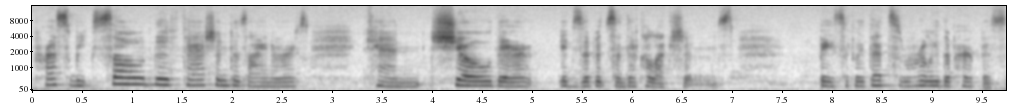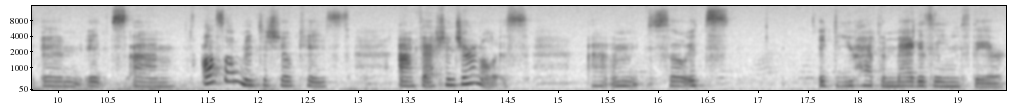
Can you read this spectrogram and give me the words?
press week so the fashion designers can show their exhibits and their collections. Basically, that's really the purpose. And it's um, also meant to showcase fashion journalists. so it's you have the magazines there,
